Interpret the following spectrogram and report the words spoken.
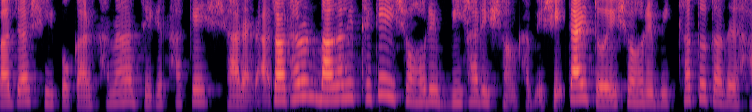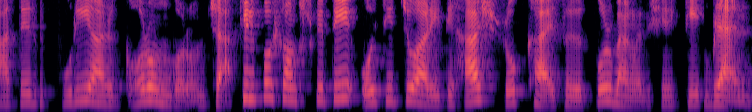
বাজার শিল্প কারখানা জেগে থাকে সারা রাত। সাধারণ বাঙালি থেকে এই শহরে বিহারির সংখ্যা বেশি। তাই তো এই শহরে বিখ্যাত তাদের হাতের পুরি আর গরম গরম চা। শিল্প, সংস্কৃতি, ঐতিহ্য আর ইতিহাস রক্ষায় সৈয়দপুর বাংলাদেশের একটি ব্র্যান্ড।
